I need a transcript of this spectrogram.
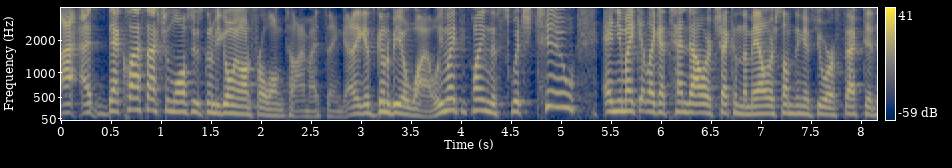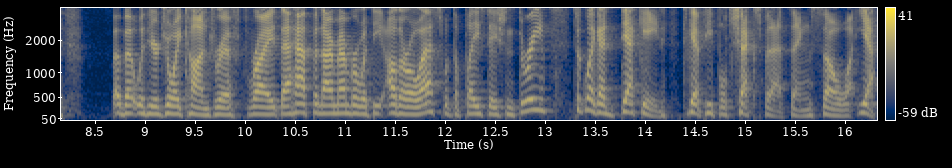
I, I, that class action lawsuit is going to be going on for a long time, I think. It's going to be a while. We might be playing the Switch 2, and you might get like a $10 check in the mail or something if you were affected a bit with your Joy-Con drift, right? That happened, I remember, with the other OS, with the PlayStation 3. It took like a decade to get people checks for that thing. So uh, yeah,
